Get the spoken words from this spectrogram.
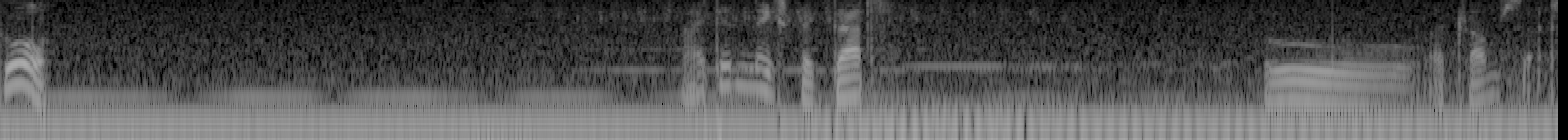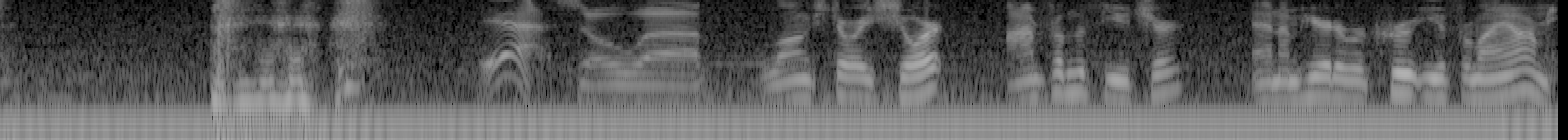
Cool. I didn't expect that. Ooh, a drum set. Yeah, so, uh, long story short, I'm from the future, and I'm here to recruit you for my army.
